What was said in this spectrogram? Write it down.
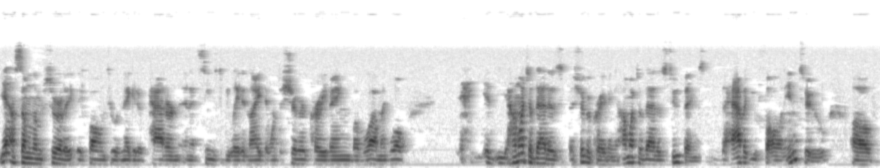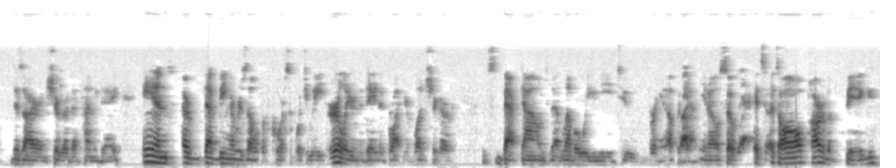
Yeah, some of them sure they, they fall into a negative pattern, and it seems to be late at night. They want the sugar craving, blah blah. I'm like, well, it, how much of that is a sugar craving? and How much of that is two things: the habit you've fallen into of desiring sugar at that time of day, and uh, that being a result, of course, of what you ate earlier in the day that brought your blood sugar back down to that level where you need to bring it up again. Right. You know, so it's it's all part of a big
